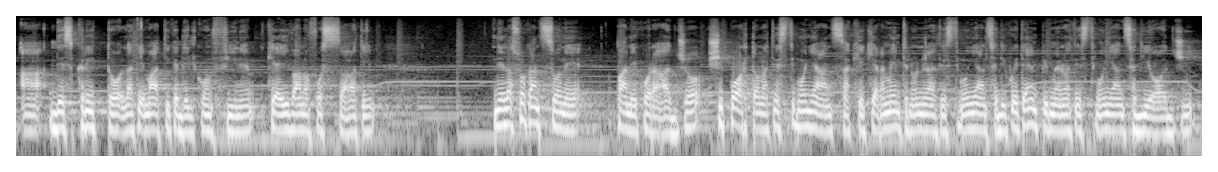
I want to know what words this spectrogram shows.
ha descritto la tematica del confine, che è Ivano Fossati. Nella sua canzone Pane e Coraggio ci porta una testimonianza che chiaramente non è la testimonianza di quei tempi, ma è una testimonianza di oggi.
